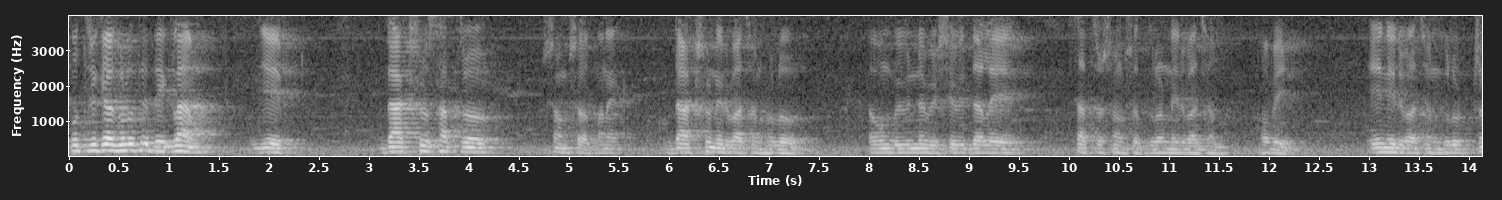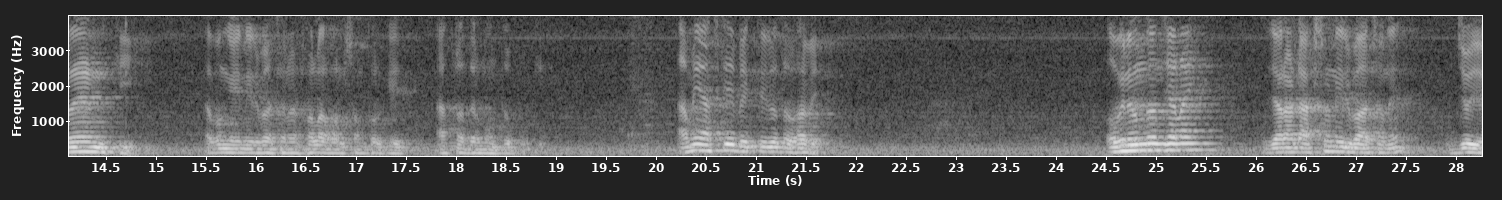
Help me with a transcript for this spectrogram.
পত্রিকাগুলোতে দেখলাম যে ডাকসু ছাত্র সংসদ মানে ডাকসু নির্বাচন হলো এবং বিভিন্ন বিশ্ববিদ্যালয়ে ছাত্র সংসদগুলোর নির্বাচন হবে। এই নির্বাচনগুলোর ট্রেন্ড কি এবং এই নির্বাচনের ফলাফল সম্পর্কে আপনাদের মন্তব্য কি? আমি আজকে ব্যক্তিগতভাবে অভিনন্দন জানাই যারা ডাকসু নির্বাচনে জয়ী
